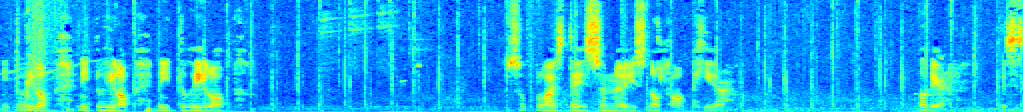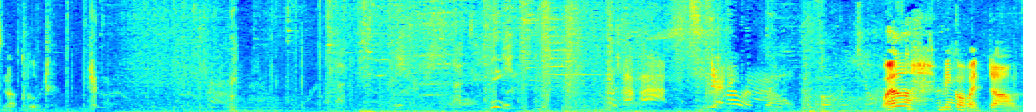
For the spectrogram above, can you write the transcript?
Need to heal up, need to heal up, need to heal up. Supply station uh, is not up here. Oh dear, this is not good. Power play. Only two Well, Miko went down.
